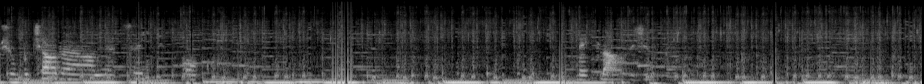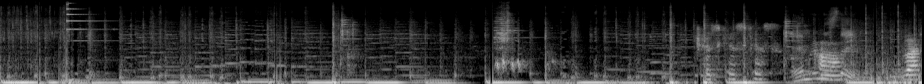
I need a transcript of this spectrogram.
Şu bıçağı da halletsek. Ok. Bekle abicim. Kes kes kes. Emrinizdeyim. Ver.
